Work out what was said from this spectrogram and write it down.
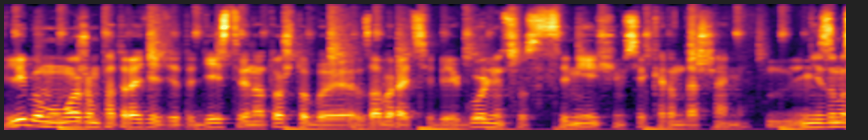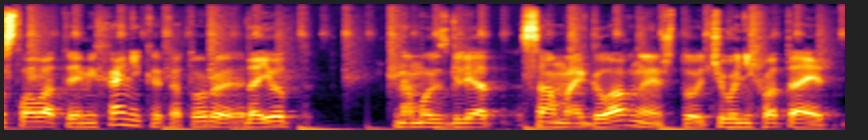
Либо мы можем потратить это действие на то, чтобы забрать себе игольницу с имеющимися карандашами. Незамысловатая механика, которая дает, на мой взгляд, самое главное, что чего не хватает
